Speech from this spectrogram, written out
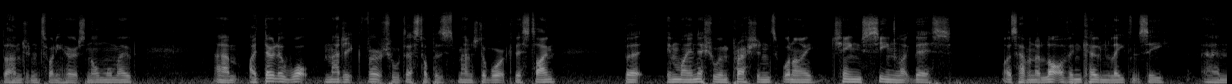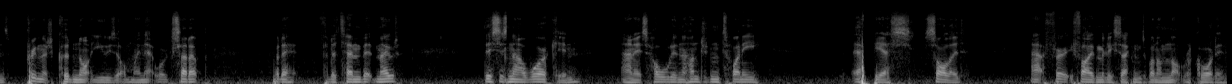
the 120Hz normal mode. Um, I don't know what magic Virtual Desktop has managed to work this time, but in my initial impressions, when I changed scene like this, I was having a lot of encoding latency and pretty much could not use it on my network setup for the for the 10-bit mode. This is now working, and it's holding 120 FPS solid at 35 milliseconds when I'm not recording.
